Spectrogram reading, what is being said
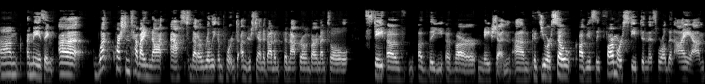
um, amazing. Uh, what questions have I not asked that are really important to understand about the macro environmental state of of the of our nation? Because um, you are so obviously far more steeped in this world than I am.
